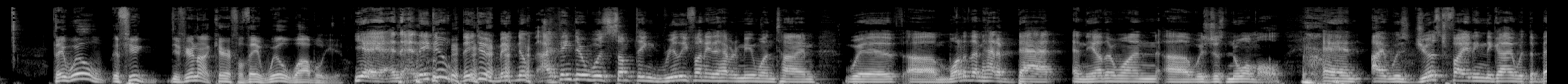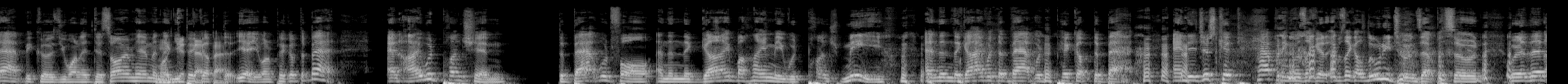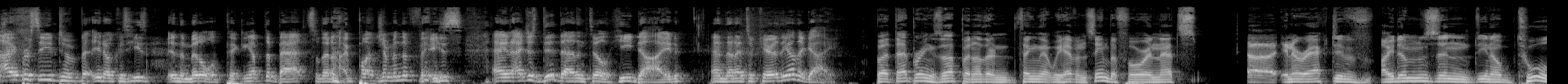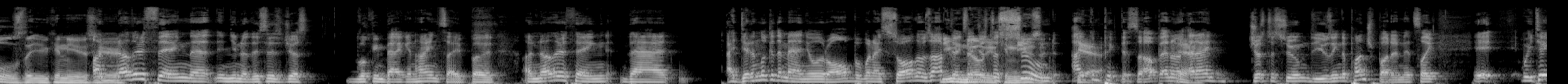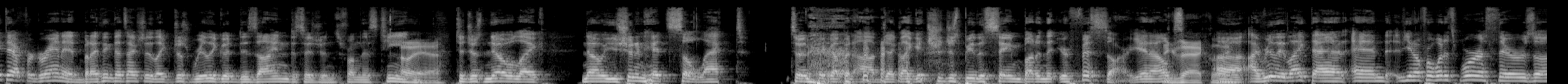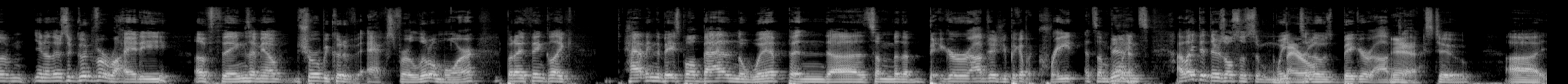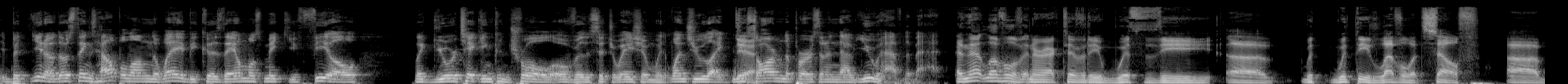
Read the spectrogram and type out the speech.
They will if you if you're not careful, they will wobble you. Yeah, yeah, and, and they do, they do. Make no, I think there was something really funny that happened to me one time with um, one of them had a bat and the other one uh, was just normal, and I was just fighting the guy with the bat because you want to disarm him and then you pick up bat. the yeah, you want to pick up the bat, and I would punch him. The bat would fall, and then the guy behind me would punch me, and then the guy with the bat would pick up the bat, and it just kept happening. It was like a, it was like a Looney Tunes episode where then I proceed to, you know, because he's in the middle of picking up the bat, so then I punch him in the face, and I just did that until he died, and then I took care of the other guy. But that brings up another thing that we haven't seen before, and that's uh, interactive items and you know tools that you can use here. Another thing that, and you know, this is just looking back in hindsight, but another thing that I didn't look at the manual at all, but when I saw those objects, know I just you can assumed. I can pick this up, and, Yeah. and I just assumed using the punch button. It's like, it, we take that for granted, but I think that's actually like just really good design decisions from this team Oh, yeah. to just know, like, no, you shouldn't hit select to pick up an object. Like, it should just be the same button that your fists are, you know? Exactly. Uh, I really like that, and you know, for what it's worth, there's a you know, there's a good variety of things. I mean, I'm sure we could have asked for a little more, but I think like having the baseball bat and the whip and uh, some of the bigger objects, you pick up a crate at some Yeah. points. I like that there's also some weight to those bigger objects too. Uh, but you know, those things help along the way because they almost make you feel like you're taking control over the situation when once you like Yeah. disarm the person and now you have the bat. and that level of interactivity with the uh, with with the level itself uh,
